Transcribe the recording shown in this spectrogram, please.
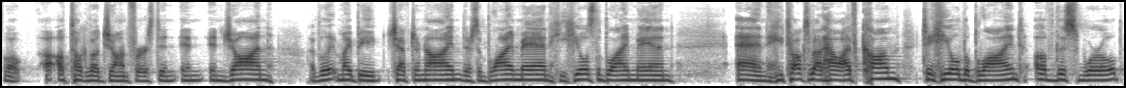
Well, I'll talk about John first. In, in, in John, I believe it might be chapter 9, there's a blind man. He heals the blind man and he talks about how I've come to heal the blind of this world.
